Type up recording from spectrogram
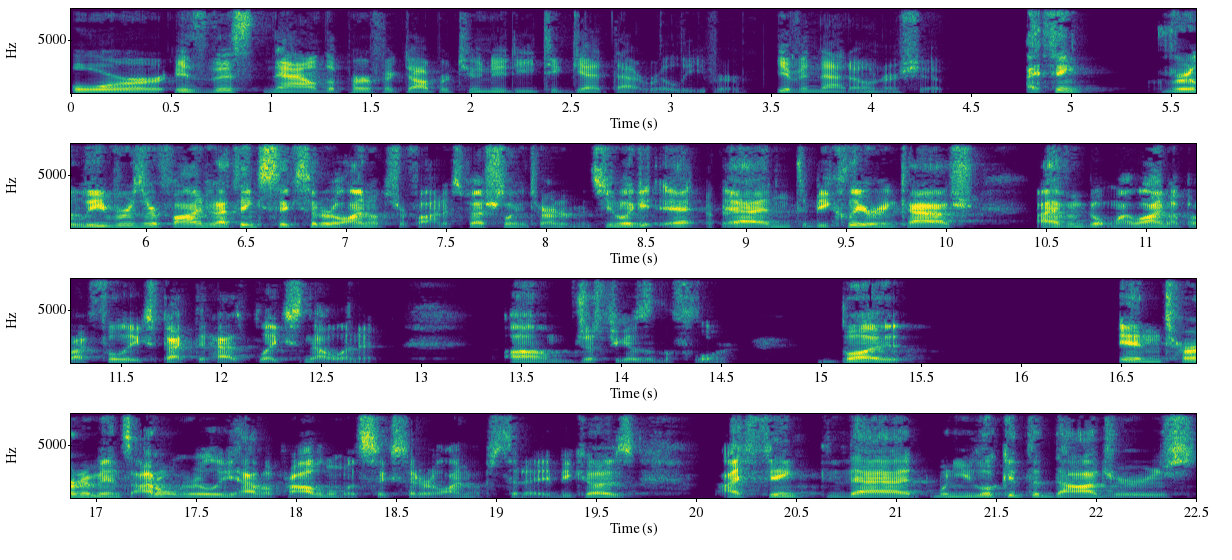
Or is this now the perfect opportunity to get that reliever, given that ownership? I think relievers are fine, and I think six hitter lineups are fine, especially in tournaments. You know, like, okay. and to be clear, in cash, I haven't built my lineup, but I fully expect it has Blake Snell in it, um, just because of the floor. But in tournaments, I don't really have a problem with six hitter lineups today because I think that when you look at the Dodgers,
